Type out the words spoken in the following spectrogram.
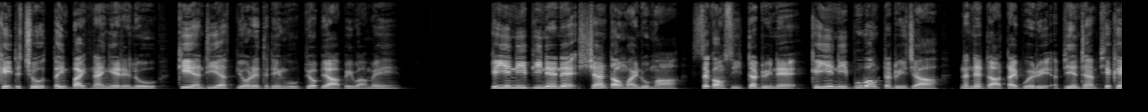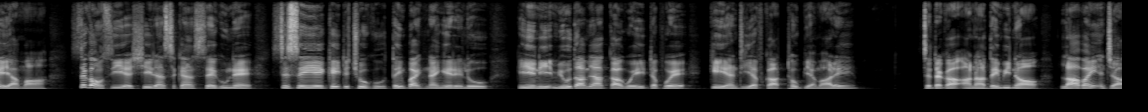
ဂိတ်တချို့သိမ့်ပိုက်နိုင်ခဲ့တယ်လို့ KNDF ပြောတဲ့သတင်းကိုပြောပြပေးပါမယ်။ကရင်ပြည်နယ်နဲ့ရှမ်းတောင်ပိုင်းတို့မှာစစ်ကောင်စီတပ်တွေနဲ့ကရင်ပူးပေါင်းတပ်တွေကြားနှစ်နှစ်တာတိုက်ပွဲတွေအပြင်းထန်ဖြစ်ခဲ့ရမှာ စစ်ကောင်စီရဲ့ရှေ့တန်းစကန်10ခုနဲ့စစ်စေးရေးဂိတ်တချို့ကိုသိမ့်ပိုက်နိုင်ခဲ့တယ်လို့ကရင်အမျိုးသားများကာကွယ်ရေးတပ်ဖွဲ့ KNDF ကထုတ်ပြန်ပါတယ်။စစ်တပ်ကအာဏာသိမ်းပြီးနောက်လပိုင်းအကြာ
